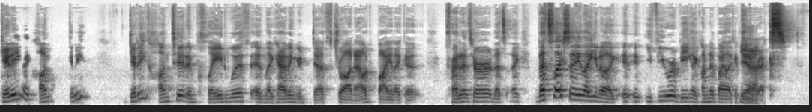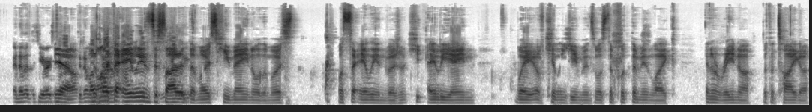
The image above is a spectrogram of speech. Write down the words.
getting like hunt getting getting hunted and played with and like having your death drawn out by like a predator that's like that's like saying like you know like if, if you were being like hunted by like a Yeah. rex and then the t-rex Yeah, didn't it's wanna- like the aliens decided the most humane or the most what's the alien version alien way of killing humans was to put them in like an arena with a tiger.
